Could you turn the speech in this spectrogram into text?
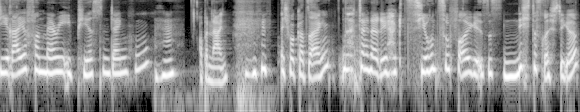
die Reihe von Mary E. Pearson denken. Aber nein. Ich wollte gerade sagen, deiner Reaktion zufolge ist es nicht das Richtige.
